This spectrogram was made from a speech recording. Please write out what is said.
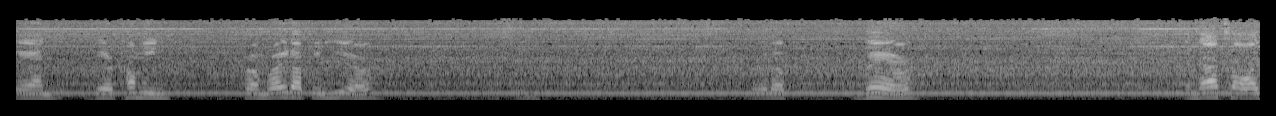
and they're coming from right up in here. Right up there. And that's how I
